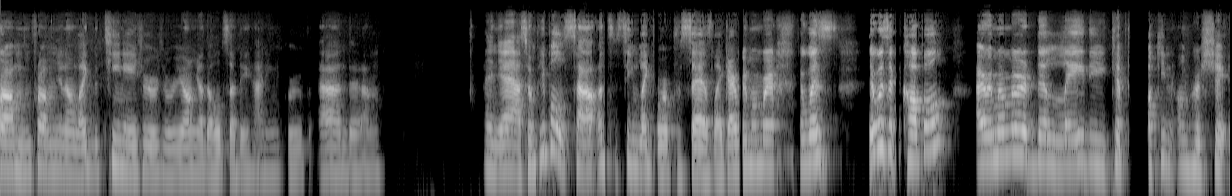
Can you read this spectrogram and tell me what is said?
From from you know like the teenagers or young adults that they had in the group. And um and yeah some people sound seemed like they were possessed. Like i remember there was there was a couple. I remember the lady kept walking on her cha-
